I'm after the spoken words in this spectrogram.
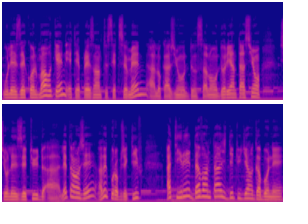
où les écoles marocaines étaient présentes cette semaine à l'occasion d'un salon d'orientation sur les études à l'étranger, avec pour objectif attirer davantage d'étudiants gabonais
